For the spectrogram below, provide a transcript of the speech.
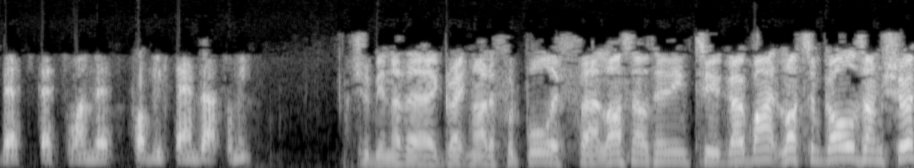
that's that's one that probably stands out for me. Should be another great night of football. If uh, last night was anything to go by, lots of goals, I'm sure.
